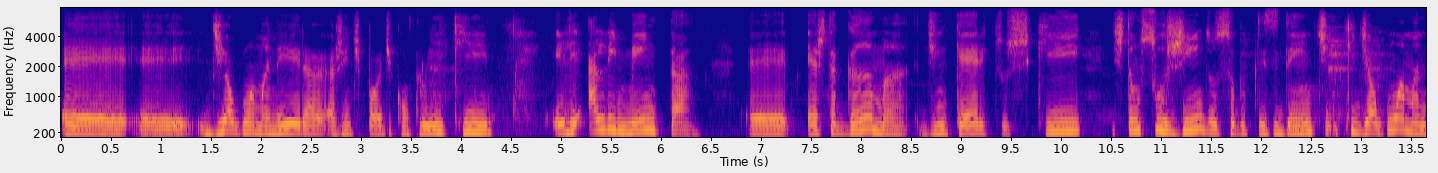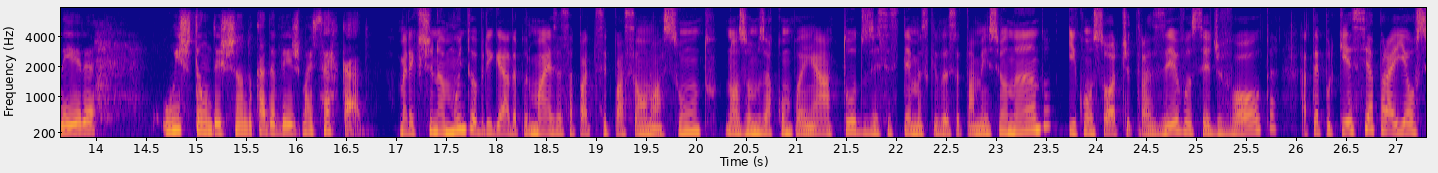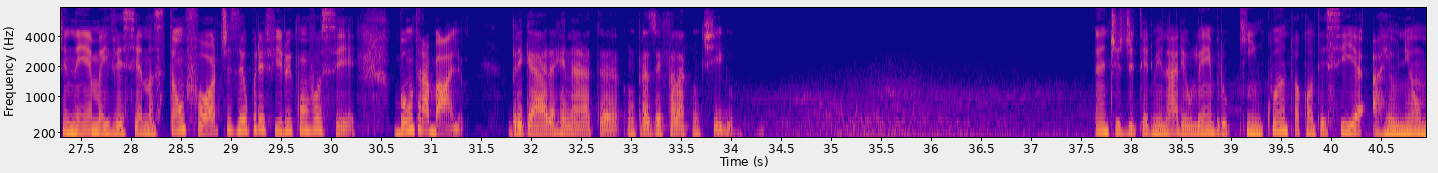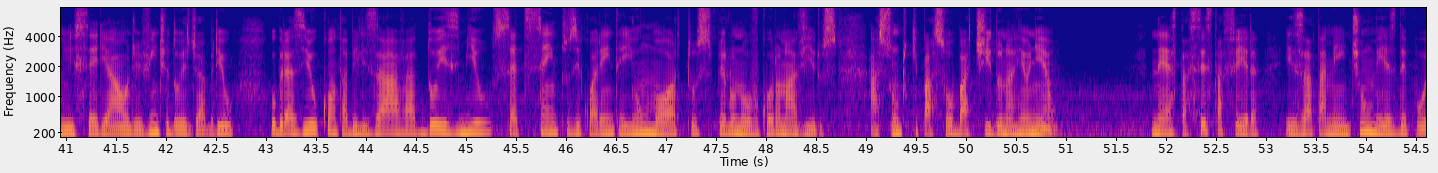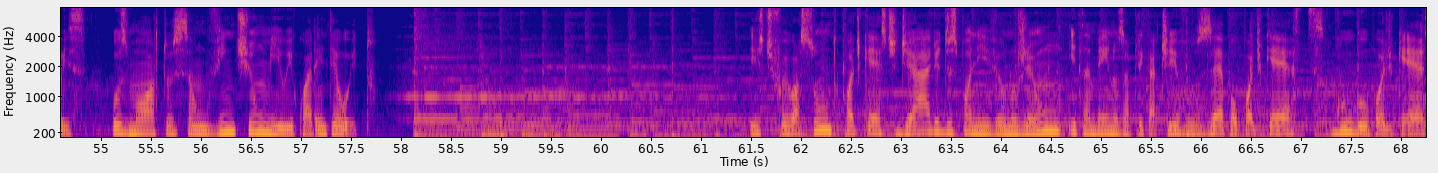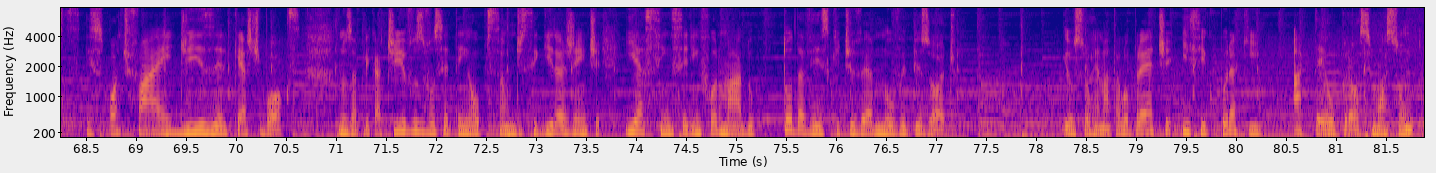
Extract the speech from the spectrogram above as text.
é, é, de alguma maneira, a gente pode concluir que ele alimenta é, esta gama de inquéritos que estão surgindo sobre o presidente que, de alguma maneira, o estão deixando cada vez mais cercado. Maria Cristina, muito obrigada por mais essa participação no assunto. Nós vamos acompanhar todos esses temas que você está mencionando e, com sorte, trazer você de volta. Até porque, se é para ir ao cinema e ver cenas tão fortes, eu prefiro ir com você. Bom trabalho. Obrigada, Renata. Um prazer falar contigo. Antes de terminar, eu lembro que enquanto acontecia a reunião ministerial de 22 de abril, o Brasil contabilizava 2.741 mortos pelo novo coronavírus, assunto que passou batido na reunião. Nesta sexta-feira, exatamente um mês depois, os mortos são 21.048. Este foi o assunto podcast diário disponível no G1 e também nos aplicativos Apple Podcasts, Google Podcasts, Spotify, Deezer, Castbox. Nos aplicativos você tem a opção de seguir a gente e assim ser informado toda vez que tiver novo episódio. Eu sou Renata Loprete e fico por aqui. Até o próximo assunto.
